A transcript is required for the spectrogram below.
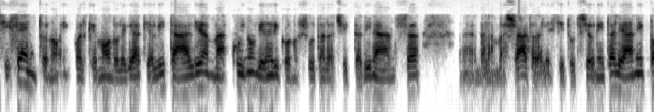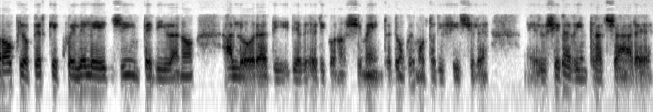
si sentono in qualche modo legati all'Italia, ma a cui non viene riconosciuta la cittadinanza eh, dall'ambasciata, dalle istituzioni italiane, proprio perché quelle leggi impedivano allora di, di avere riconoscimento dunque è molto difficile eh, riuscire a rintracciare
